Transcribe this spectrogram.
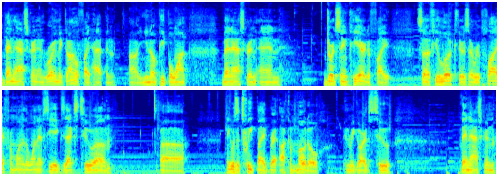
Ben Askren and Rory MacDonald fight happen. Uh, you know, people want Ben Askren and George St. Pierre to fight. So if you look, there's a reply from one of the One FC execs to, um, uh, I think it was a tweet by Brett Okamoto in regards to Ben Askren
